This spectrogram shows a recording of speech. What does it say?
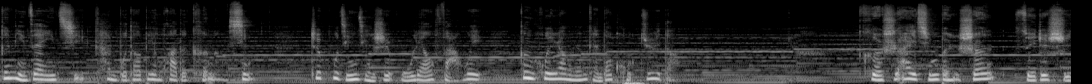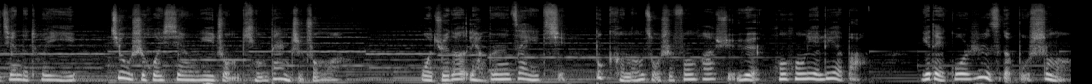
跟你在一起看不到变化的可能性，这不仅仅是无聊乏味，更会让人感到恐惧的。可是爱情本身，随着时间的推移，就是会陷入一种平淡之中啊。我觉得两个人在一起，不可能总是风花雪月、轰轰烈烈吧，也得过日子的，不是吗？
